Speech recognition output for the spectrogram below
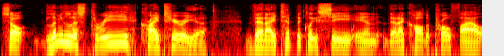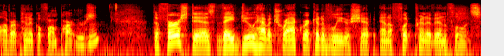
So let me list three criteria that I typically see in that I call the profile of our Pinnacle Forum partners. Mm-hmm. The first is they do have a track record of leadership and a footprint of influence.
